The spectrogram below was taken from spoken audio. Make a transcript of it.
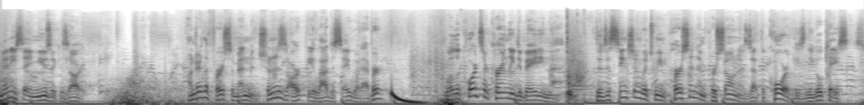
Many say music is art. Under the First Amendment, shouldn't his art be allowed to say whatever? Well, the courts are currently debating that. The distinction between person and persona is at the core of these legal cases.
